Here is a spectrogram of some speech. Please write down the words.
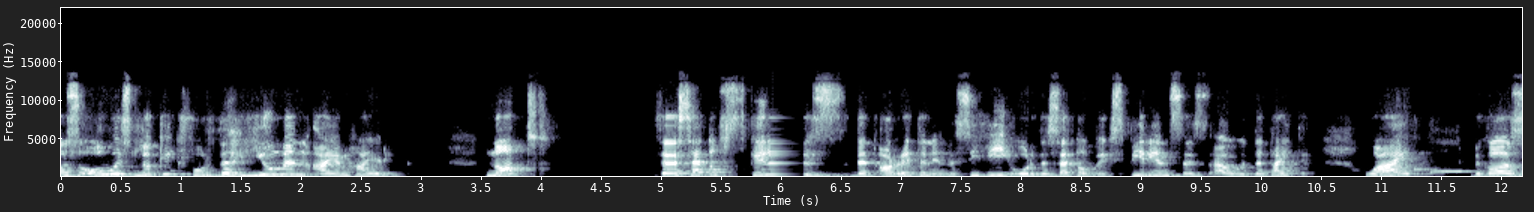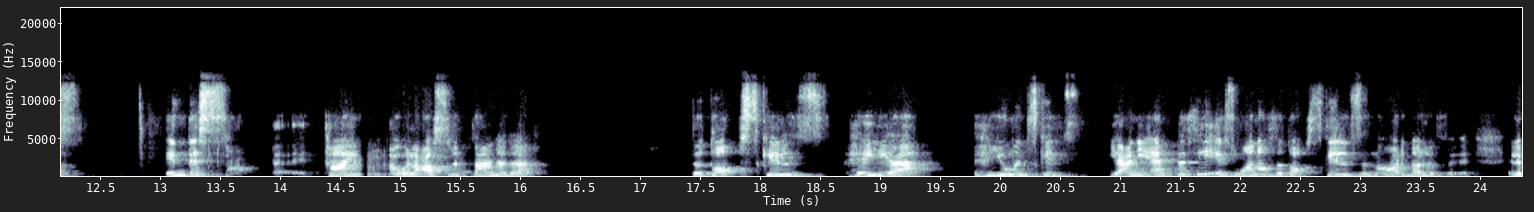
was always looking for the human I am hiring not the set of skills that are written in the CV or the set of experiences or the title. Why? Because in this time أو العصر بتاعنا ده the top skills هي human skills يعني empathy is one of the top skills النهارده اللي في اللي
